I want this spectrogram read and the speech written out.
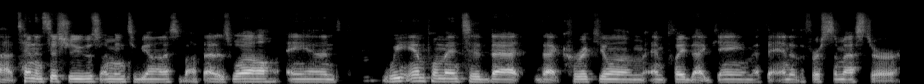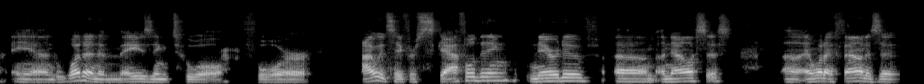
uh, attendance issues. I mean, to be honest about that as well. And we implemented that that curriculum and played that game at the end of the first semester. And what an amazing tool for, I would say, for scaffolding narrative um, analysis. Uh, and what I found is that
